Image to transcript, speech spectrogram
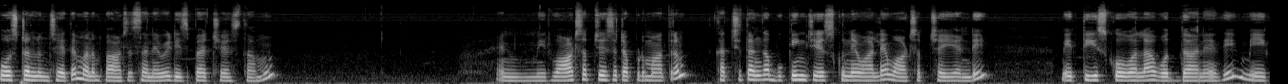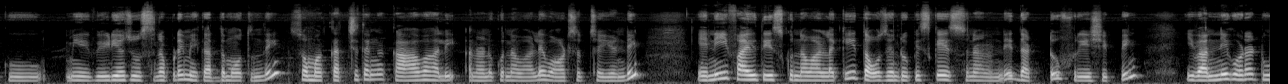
పోస్టల్ నుంచి అయితే మనం పార్సెస్ అనేవి డిస్పాచ్ చేస్తాము. అండ్ మీరు వాట్సాప్ చేసేటప్పుడు మాత్రం ఖచ్చితంగా బుకింగ్ చేసుకునే వాళ్ళే వాట్సాప్ చేయండి. మీరు తీసుకోవాలా వద్దా అనేది మీకు మీ వీడియో చూస్తున్నప్పుడే మీకు అర్థమవుతుంది. సో మాకు ఖచ్చితంగా కావాలి అని అనుకున్న వాళ్ళే వాట్సాప్ చేయండి. ఎనీ ఫైవ్ తీసుకున్న వాళ్ళకి థౌజండ్ రూపీస్కే ఇస్తున్నానండి. That too free shipping. ఇవన్నీ కూడా టూ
